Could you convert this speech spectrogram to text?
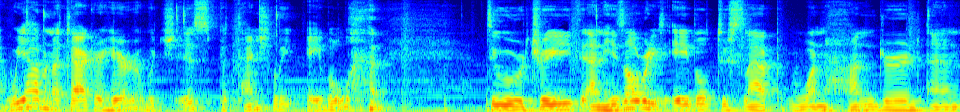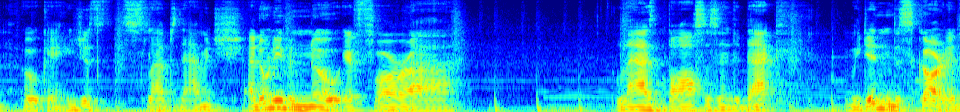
And we have an attacker here, which is potentially able to retreat and he's already able to slap 100 and okay he just slaps damage. I don't even know if our uh, last boss is in the deck. We didn't discard it.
